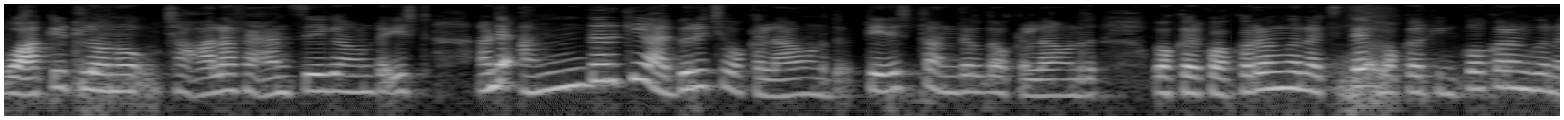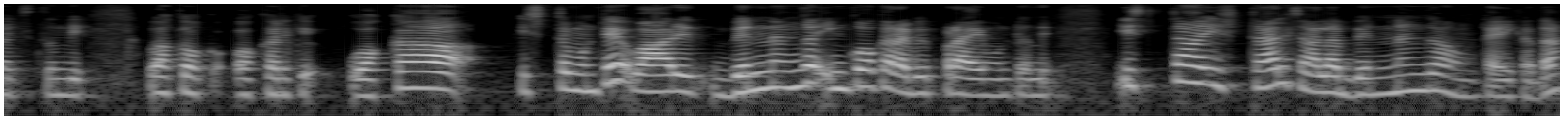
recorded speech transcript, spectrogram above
వాకిట్లోనూ చాలా ఫ్యాన్సీగా ఉంటాయి. ఇష్ట అంటే అందరికీ అభిరుచి ఒకలా ఉండదు. టేస్ట్ అందరిది ఒకలా ఉండదు. ఒకరికి ఒక రంగు నచ్చితే ఒకరికి ఇంకొక రంగు నచ్చుతుంది. ఒక ఒకరికి ఒక ఇష్టం ఉంటే వారి భిన్నంగా ఇంకొకరి అభిప్రాయం ఉంటుంది. ఇష్ట ఇష్టాలు చాలా భిన్నంగా ఉంటాయి కదా.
